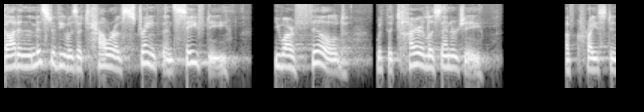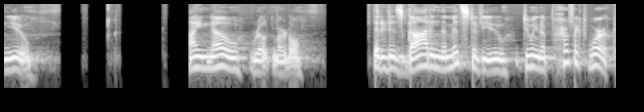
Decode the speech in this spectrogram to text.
God in the midst of you is a tower of strength and safety. You are filled with the tireless energy of Christ in you. I know, wrote Myrtle, that it is God in the midst of you doing a perfect work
